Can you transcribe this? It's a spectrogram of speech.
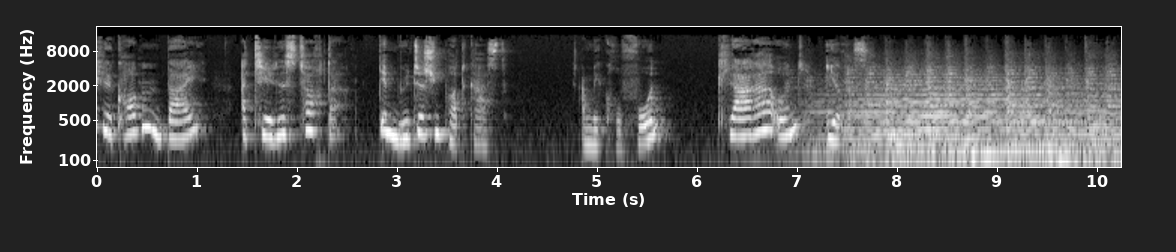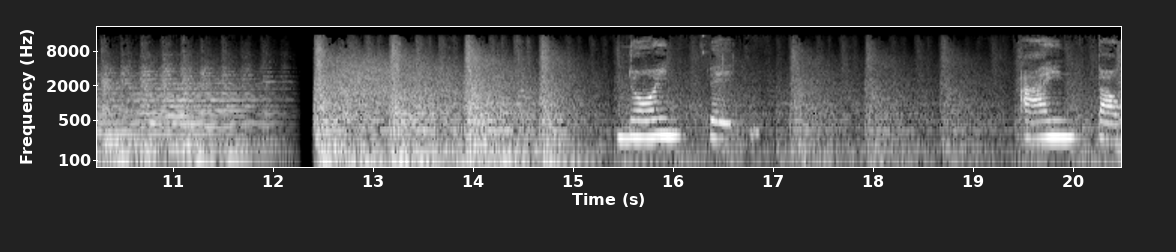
Herzlich willkommen bei Athenes Tochter, dem mythischen Podcast. Am Mikrofon Clara und Iris. Neun Welten. Ein Baum.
